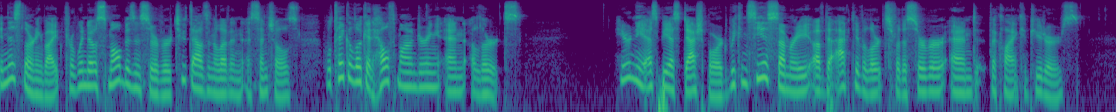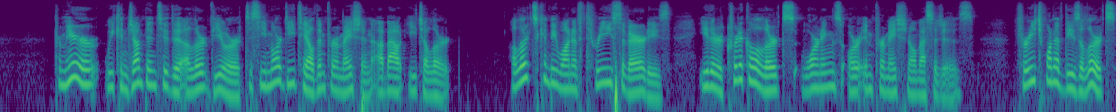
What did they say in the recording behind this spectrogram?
In this Learning Bite for Windows Small Business Server 2011 Essentials, we'll take a look at health monitoring and alerts. Here in the SBS dashboard, we can see a summary of the active alerts for the server and the client computers. From here, we can jump into the Alert Viewer to see more detailed information about each alert. Alerts can be one of three severities, either critical alerts, warnings, or informational messages. For each one of these alerts,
